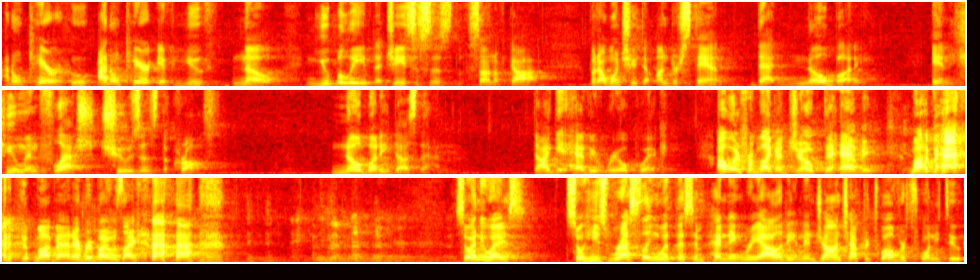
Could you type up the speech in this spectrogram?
I don't care who, I don't care if you know and you believe that Jesus is the Son of God, but I want you to understand that nobody in human flesh chooses the cross. Nobody does that. Did I get heavy real quick? I went from like a joke to heavy. My bad. My bad. Everybody was like, so, anyways, so he's wrestling with this impending reality. And in John chapter 12, verse 22,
